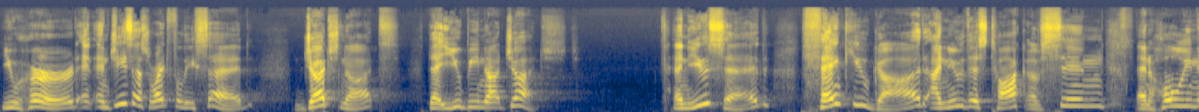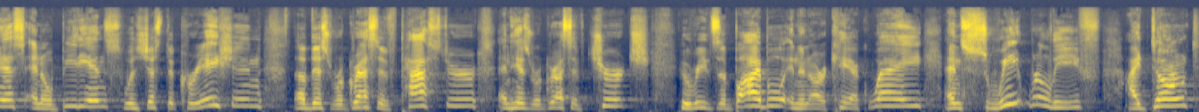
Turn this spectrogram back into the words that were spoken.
You heard, and, and Jesus rightfully said, Judge not, that you be not judged. And you said, Thank you, God. I knew this talk of sin and holiness and obedience was just the creation of this regressive pastor and his regressive church who reads the Bible in an archaic way. And sweet relief, I don't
